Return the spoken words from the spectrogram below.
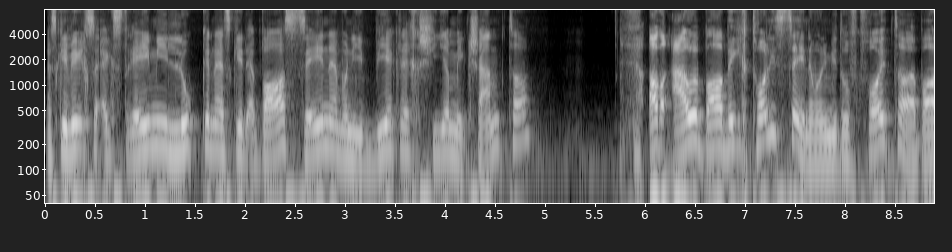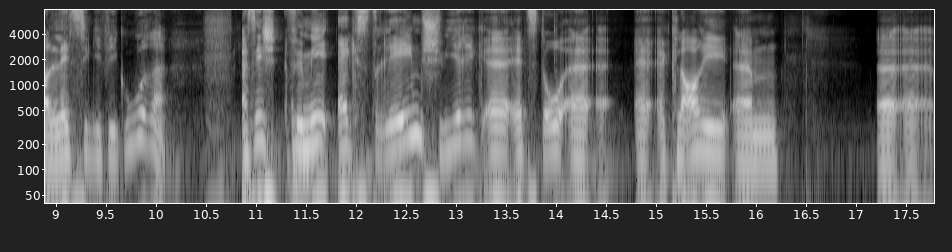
es gibt wirklich so extreme Lücken. Es gibt ein paar Szenen, wo ich wirklich schier mich geschämt habe. Aber auch ein paar wirklich tolle Szenen, wo ich mich darauf gefreut habe. Ein paar lässige Figuren. Es ist für mich extrem schwierig, äh, jetzt hier äh, äh, äh, eine klare ähm, äh, äh,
